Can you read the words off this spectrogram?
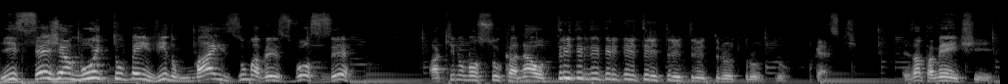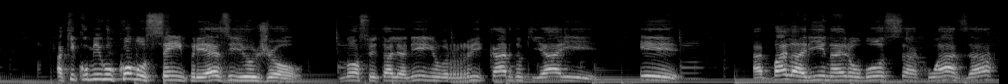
E seja muito bem-vindo mais uma vez você aqui no nosso canal Cast. Exatamente. Aqui comigo como sempre, as usual, nosso italianinho Ricardo Chiari e a bailarina aeromoça com asa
